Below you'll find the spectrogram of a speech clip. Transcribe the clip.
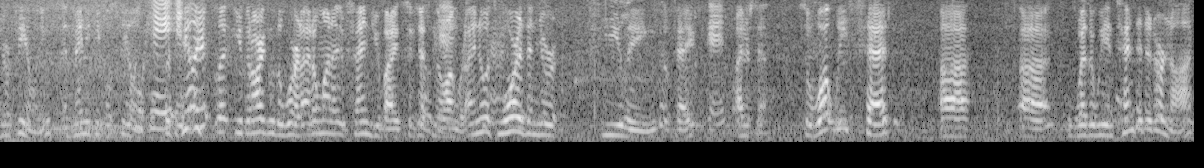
your feelings and many people's feelings. Okay, But feelings, you can argue the word. I don't want to offend you by suggesting the wrong word. I know it's more than your feelings. Okay. Okay. I understand. So what we said, uh, uh, whether we intended it or not,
